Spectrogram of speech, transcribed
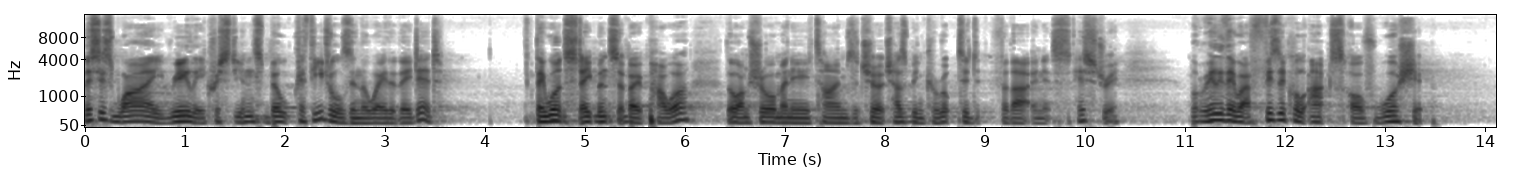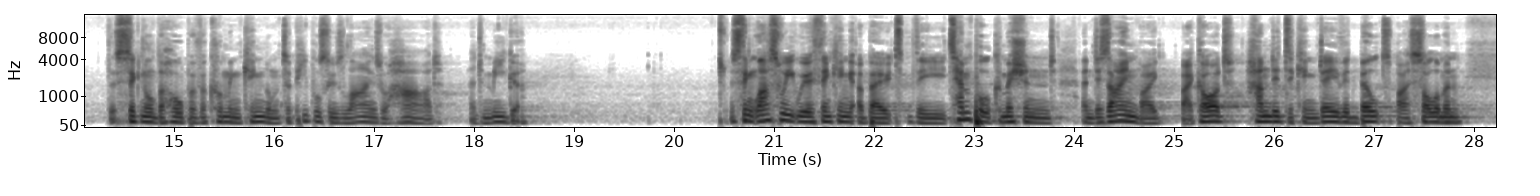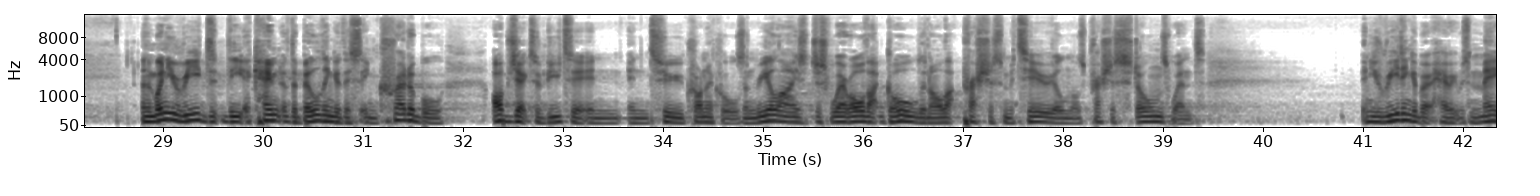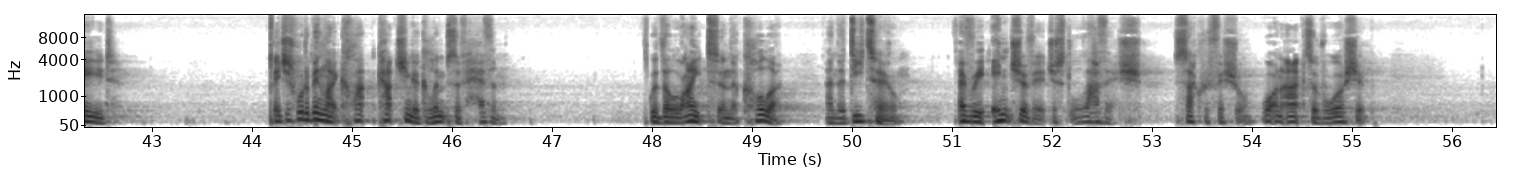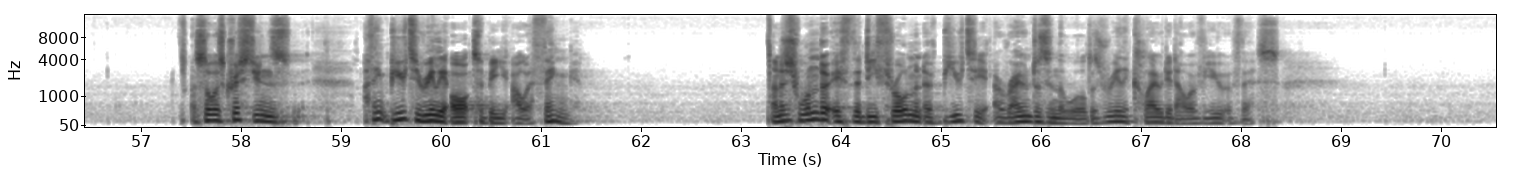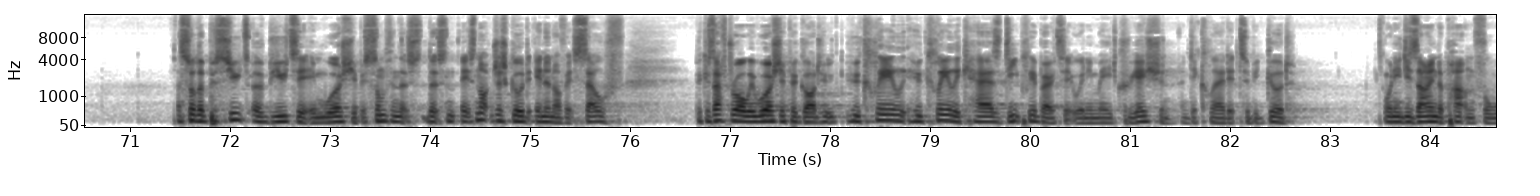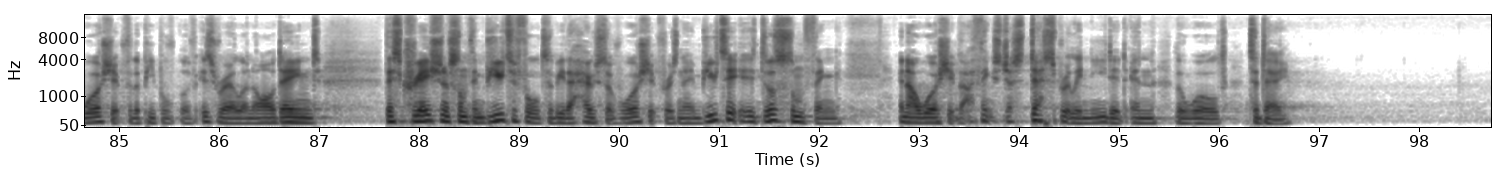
This is why, really, Christians built cathedrals in the way that they did. They weren't statements about power, though I'm sure many times the church has been corrupted for that in its history. But really, they were physical acts of worship that signaled the hope of a coming kingdom to peoples whose lives were hard and meager. I think last week we were thinking about the temple commissioned and designed by, by God, handed to King David, built by Solomon. And when you read the account of the building of this incredible object of beauty in, in 2 Chronicles and realize just where all that gold and all that precious material and those precious stones went, and you're reading about how it was made, it just would have been like cl- catching a glimpse of heaven with the light and the color and the detail. Every inch of it just lavish, sacrificial. What an act of worship. So, as Christians, I think beauty really ought to be our thing. And I just wonder if the dethronement of beauty around us in the world has really clouded our view of this. And so the pursuit of beauty in worship is something that's, that's it's not just good in and of itself. Because after all, we worship a God who, who, clearly, who clearly cares deeply about it when he made creation and declared it to be good. When he designed a pattern for worship for the people of Israel and ordained this creation of something beautiful to be the house of worship for his name. Beauty it does something in our worship that I think is just desperately needed in the world today.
